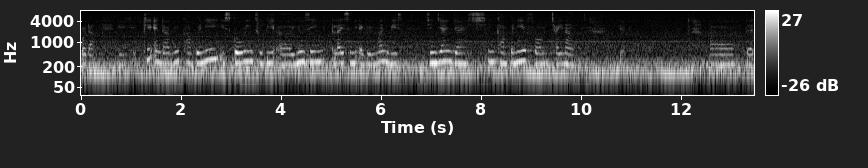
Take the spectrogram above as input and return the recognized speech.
product K&W company is going to be uh, using a licensing agreement with Xinjiang Jiangxin company from China. Okay. uh, that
